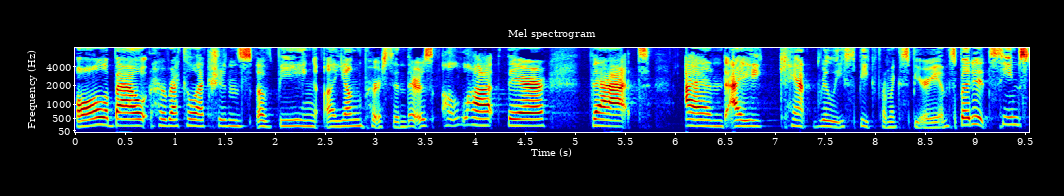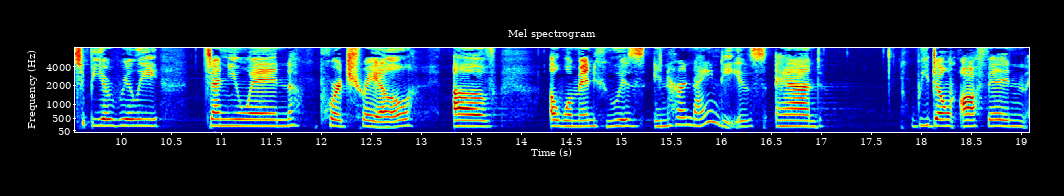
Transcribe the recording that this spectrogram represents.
all about her recollections of being a young person. There's a lot there that, and I can't really speak from experience, but it seems to be a really genuine portrayal of a woman who is in her 90s. And we don't often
